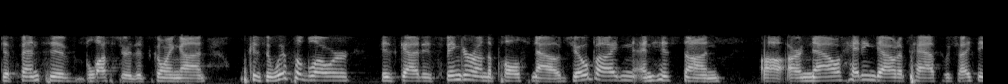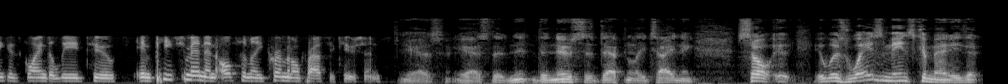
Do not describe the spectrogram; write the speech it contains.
defensive bluster that's going on because the whistleblower has got his finger on the pulse now. Joe Biden and his son uh, are now heading down a path which I think is going to lead to impeachment and ultimately criminal prosecution. Yes, yes, the the noose is definitely tightening. So it, it was Ways and Means Committee that,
